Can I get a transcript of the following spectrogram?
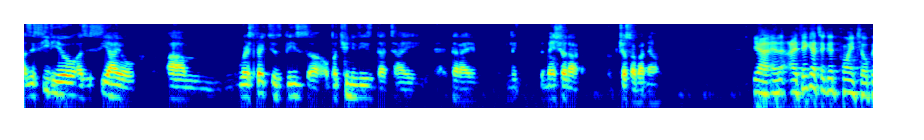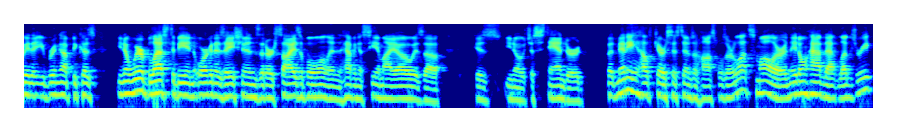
as a CDO, as a CIO, um, with respect to these uh, opportunities that I that I mentioned uh, just about now. Yeah, and I think that's a good point, Tope, that you bring up because you know we're blessed to be in organizations that are sizable, and having a CMIO is a is you know just standard. But many healthcare systems and hospitals are a lot smaller, and they don't have that luxury.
